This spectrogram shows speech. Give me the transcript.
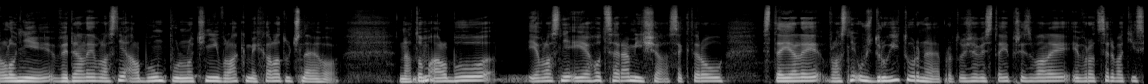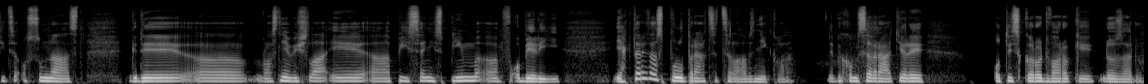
uh, loni vydali vlastně album Půlnoční vlak Michala Tučného. Na tom hmm. albu je vlastně i jeho dcera Míša, se kterou jste jeli vlastně už druhý turné, protože vy jste ji přizvali i v roce 2018, kdy uh, vlastně vyšla i uh, píseň Spím uh, v obilí. Jak tady ta spolupráce celá vznikla? Kdybychom se vrátili o ty skoro dva roky dozadu.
